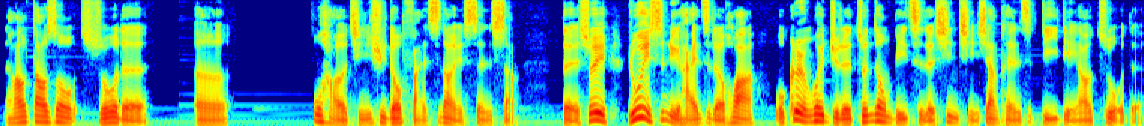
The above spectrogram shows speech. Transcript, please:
然后到时候所有的呃不好的情绪都反噬到你身上。对，所以如果你是女孩子的话，我个人会觉得尊重彼此的性倾向可能是第一点要做的。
